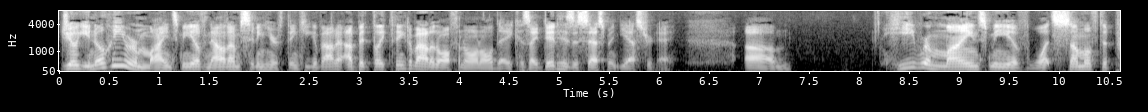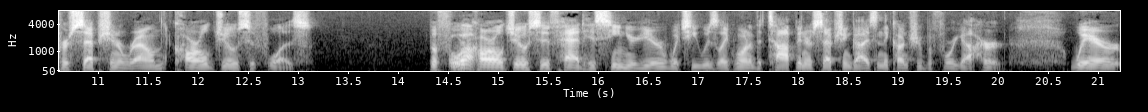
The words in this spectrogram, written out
Joe, you know who he reminds me of now that I'm sitting here thinking about it? I've been like thinking about it off and on all day because I did his assessment yesterday. Um, he reminds me of what some of the perception around Karl Joseph was before Oh, wow. Karl Joseph had his senior year, which he was like one of the top interception guys in the country before he got hurt, where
